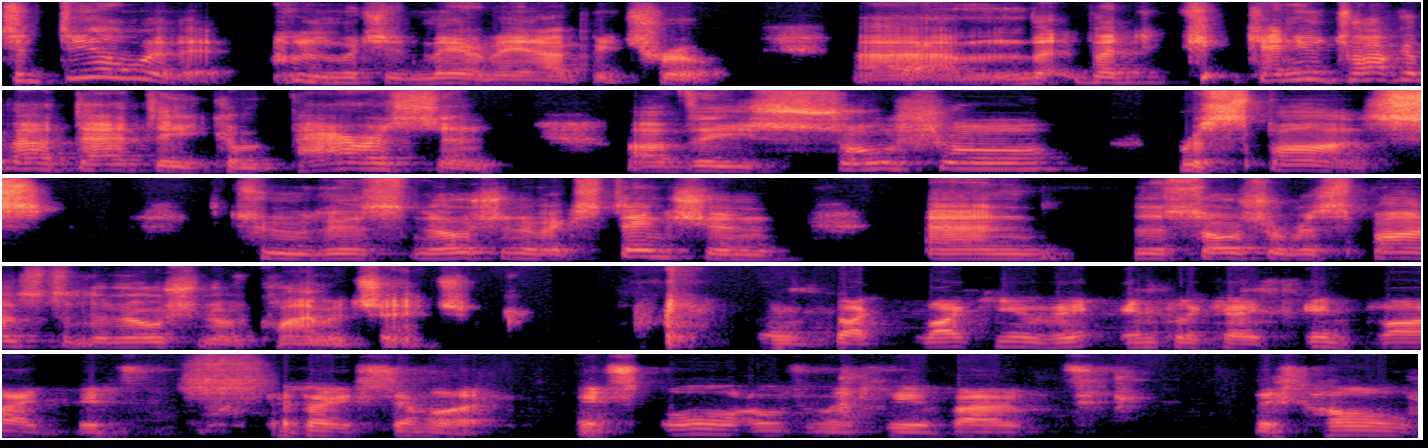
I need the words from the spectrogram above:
to deal with it, which it may or may not be true. Um, but, but can you talk about that, the comparison of the social response to this notion of extinction and the social response to the notion of climate change. Like, like you've implicate, implied, it's very similar. It's all ultimately about this whole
